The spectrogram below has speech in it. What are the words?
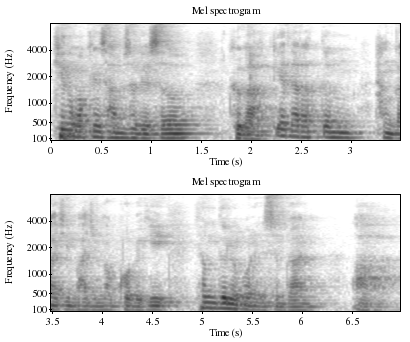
기가 막힌 삶 속에서 그가 깨달았던 한 가지 마지막 고백이 형들을 보낸 순간, 아,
